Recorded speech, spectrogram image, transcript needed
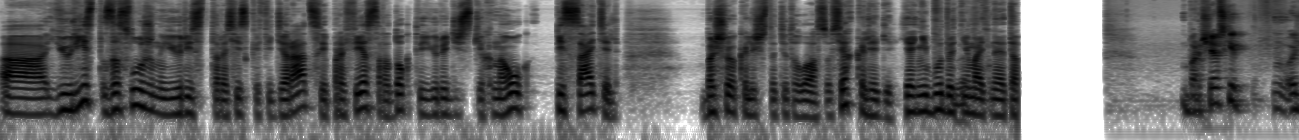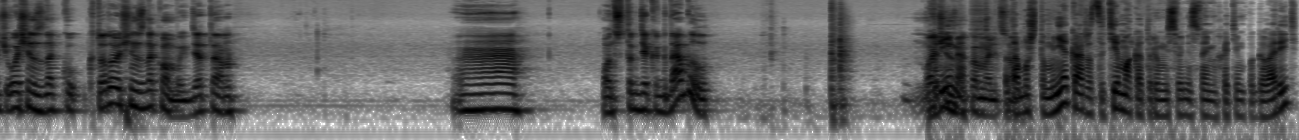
э, юрист, заслуженный юрист Российской Федерации, профессор, доктор юридических наук, писатель. Большое количество титулов у вас у всех, коллеги. Я не буду отнимать на это Борчевский очень, очень знаком, кто-то очень знакомый, где-то... Э, он что, где, когда был? Очень Время, лицо. Потому что, мне кажется, тема, о которой мы сегодня с вами хотим поговорить,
